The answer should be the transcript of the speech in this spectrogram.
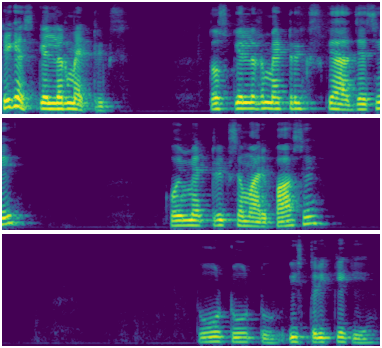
ठीक है? स्केलर मैट्रिक्स तो स्केलर मैट्रिक्स क्या? जैसे कोई मैट्रिक्स हमारे पास है टू टू टू, इस तरीके की है।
